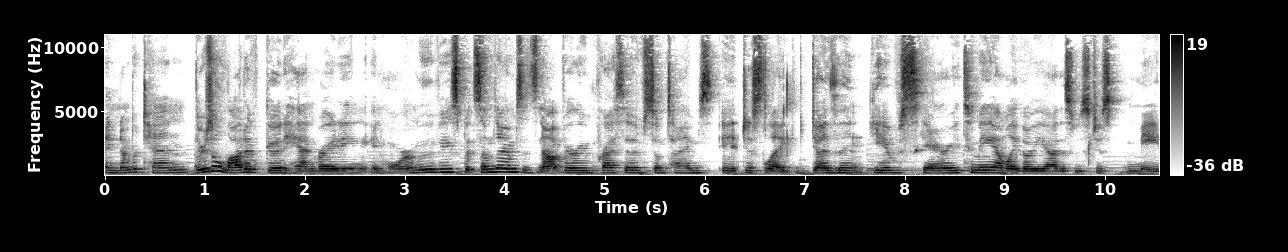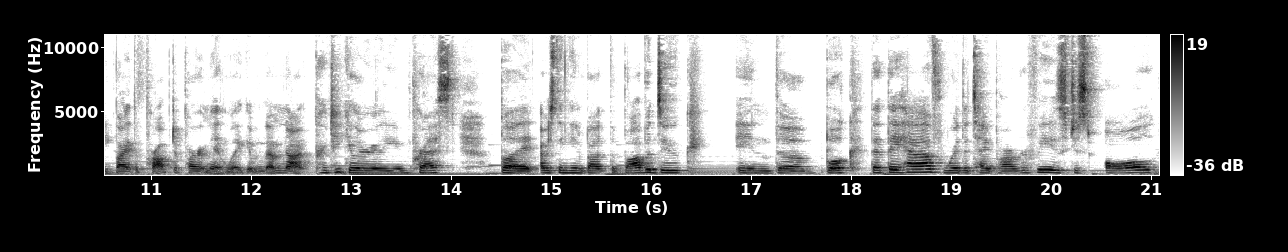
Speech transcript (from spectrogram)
And number 10, there's a lot of good handwriting in horror movies, but sometimes it's not very impressive. Sometimes it just like doesn't give scary to me. I'm like, oh yeah, this was just made by the prop department. Like, I'm not particularly impressed. But I was thinking about the Babadook in the book that they have, where the typography is just all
